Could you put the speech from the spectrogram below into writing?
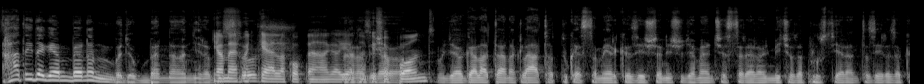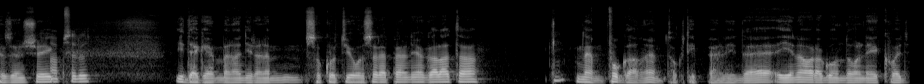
Hát idegenben nem vagyok benne annyira ja, biztos. mert hogy kell a Mert Kopenhágaiaknak is azért a pont. Ugye a Galatának láthattuk ezt a mérkőzésen is, ugye a Manchester ellen, hogy micsoda pluszt jelent azért ez a közönség. Abszolút. Idegenben annyira nem szokott jól szerepelni a Galata. Nem, fogalma, nem tudok tippelni, de én arra gondolnék, hogy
